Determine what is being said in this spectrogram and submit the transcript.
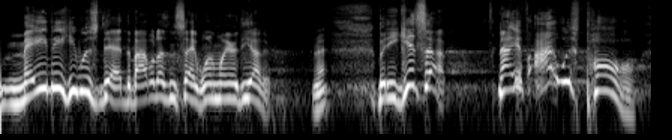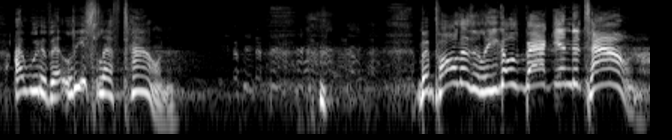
Maybe he was dead. The Bible doesn't say one way or the other, right? But he gets up. Now, if I was Paul, I would have at least left town. but Paul doesn't leave. He goes back into town.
